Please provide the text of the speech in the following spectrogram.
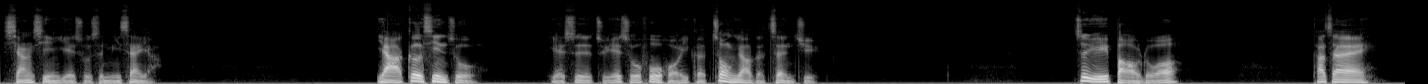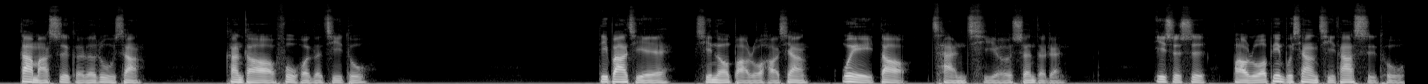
相信耶稣是弥赛亚。雅各信主，也是主耶稣复活一个重要的证据。至于保罗，他在大马士革的路上看到复活的基督。第八节形容保罗好像为道产期而生的人，意思是保罗并不像其他使徒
